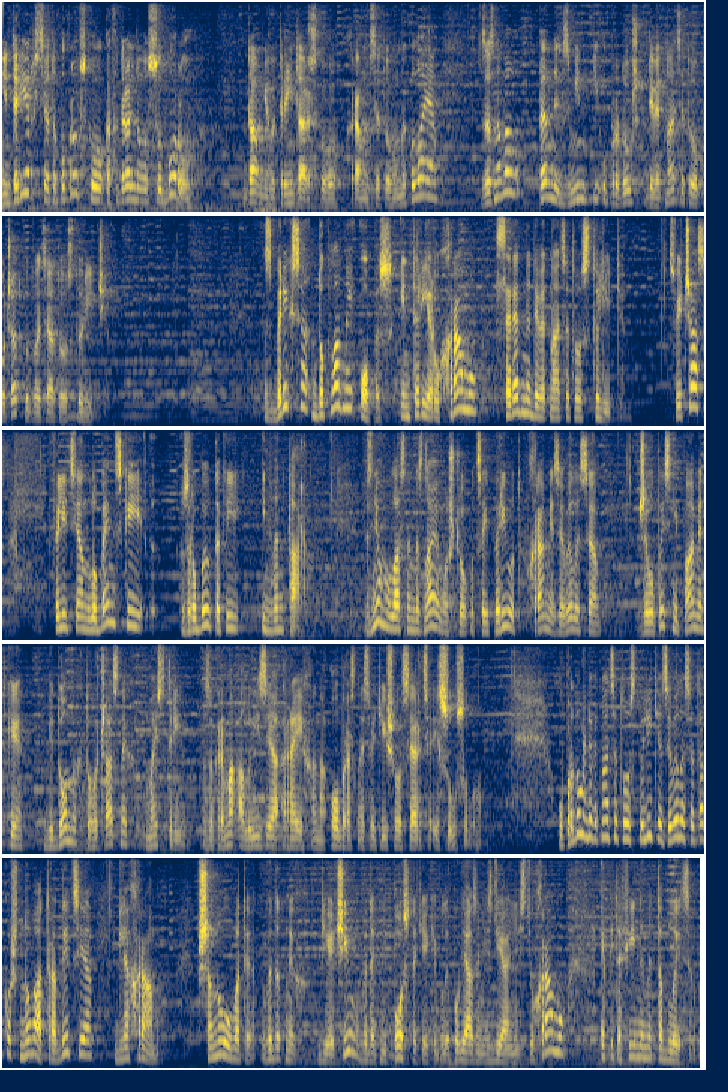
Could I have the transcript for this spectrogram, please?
Інтер'єр Святопокровського кафедрального собору, давнього тринітарського храму Святого Миколая, зазнавав певних змін і упродовж 19-го початку 20-го століття. Зберігся докладний опис інтер'єру храму середини 19 століття. В свій час Феліціан Лобенський зробив такий інвентар. З нього, власне, ми знаємо, що у цей період в храмі з'явилися живописні пам'ятки відомих тогочасних майстрів, зокрема Алоїзія Рейхана, образ найсвятішого серця Ісусового. Упродовж 19 століття з'явилася також нова традиція для храму вшановувати видатних діячів, видатні постаті, які були пов'язані з діяльністю храму, епітафійними таблицями.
